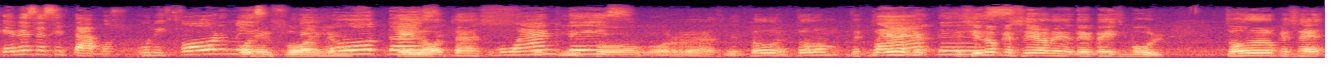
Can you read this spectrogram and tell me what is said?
¿qué necesitamos? Uniformes, uniformes, pelotas, pelotas, guantes. equipo, gorras, de todo, todo, de todo lo que, diciendo que sea de, de béisbol, todo lo que sea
